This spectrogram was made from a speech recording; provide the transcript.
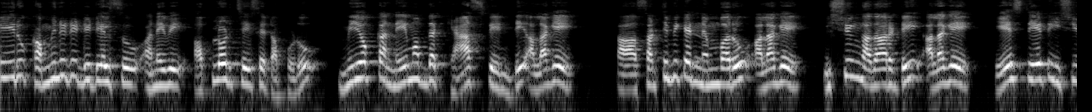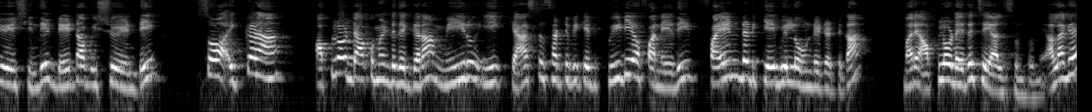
మీరు కమ్యూనిటీ డీటెయిల్స్ అనేవి అప్లోడ్ చేసేటప్పుడు మీ యొక్క నేమ్ ఆఫ్ ద క్యాస్ట్ ఏంటి అలాగే సర్టిఫికేట్ నెంబరు అలాగే ఇష్యూయింగ్ అథారిటీ అలాగే ఏ స్టేట్ ఇష్యూ చేసింది డేట్ ఆఫ్ ఇష్యూ ఏంటి. సో ఇక్కడ అప్లోడ్ డాక్యుమెంట్ దగ్గర మీరు ఈ క్యాస్ట్ సర్టిఫికేట్ పీడిఎఫ్ అనేది ఫైవ్ హండ్రెడ్ కేబీలో ఉండేటట్టుగా మరి అప్లోడ్ అయితే చేయాల్సి ఉంటుంది. అలాగే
